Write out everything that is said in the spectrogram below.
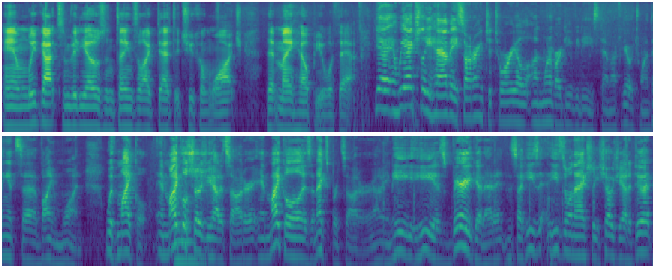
And we've got some videos and things like that that you can watch that may help you with that. Yeah, and we actually have a soldering tutorial on one of our DVDs, Tim. I forget which one. I think it's uh, volume one with Michael, and Michael shows you how to solder. And Michael is an expert solderer. I mean, he he is very good at it, and so he's he's the one that actually shows you how to do it.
